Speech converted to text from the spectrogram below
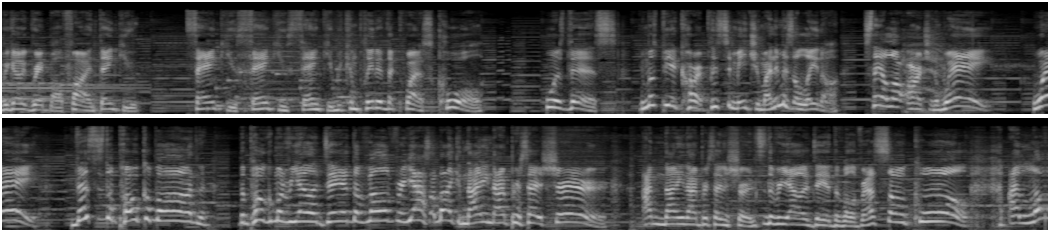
We got a great ball. Fine, thank you. Thank you, thank you, thank you. We completed the quest. Cool. Who is this? You must be a cart. Pleased to meet you. My name is Elena. Say hello, Archon. Wait! Wait! This is the Pokemon! The Pokemon Realidea developer! Yes, I'm like 99% sure! I'm 99% sure. This is the Realidea developer. That's so cool! I love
